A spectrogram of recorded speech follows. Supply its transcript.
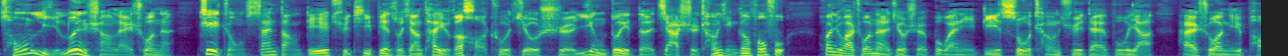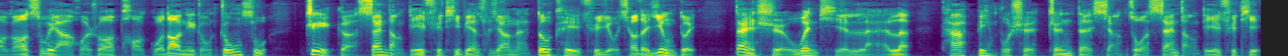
从理论上来说呢，这种三档 DHT 变速箱它有个好处，就是应对的驾驶场景更丰富。换句话说呢，就是不管你低速城区代步呀，还是说你跑高速呀，或者说跑国道那种中速，这个三档 DHT 变速箱呢，都可以去有效的应对。但是问题来了，它并不是真的想做三档 DHT。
